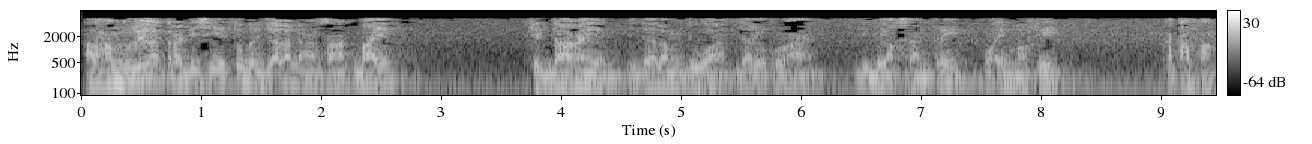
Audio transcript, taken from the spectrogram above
Alhamdulillah tradisi itu berjalan dengan sangat baik. Fiddarain di dalam dua Darul Quran di Belak Santri wa Mafi Ketapang.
